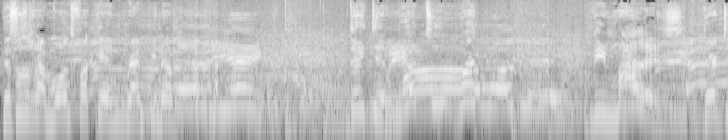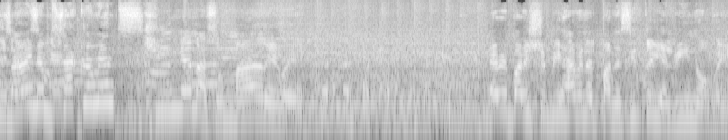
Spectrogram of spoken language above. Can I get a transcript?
this was Ramon's fucking ramping up. 38. They did We what to what? what? Ni madres. They're denying them sacraments? Chingan a su madre, güey. Everybody should be having el panecito y el vino, güey.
